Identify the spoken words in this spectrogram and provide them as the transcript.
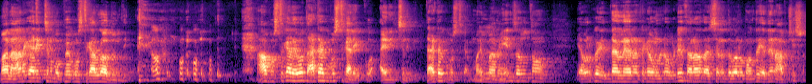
మా నాన్నగారు ఇచ్చిన ముప్పై పుస్తకాల్లో అది ఉంది. ఆ పుస్తకాలు ఏవో తాటాకు పుస్తకాలు ఎక్కువ ఆయన ఇచ్చినవి. తాటాకు పుస్తకాలు. మరి మనం ఏం చదువుతాం? ఎవరికో ఇద్దాం లేనట్టుగా ఉండి ఒకటి తర్వాత అశ్రద్ధ వల్ల కొంత ఏదైనా ఆప్ చేసాం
